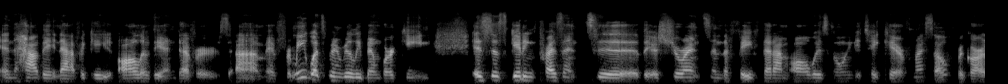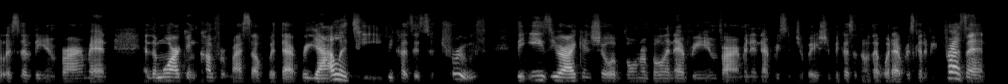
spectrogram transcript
and how they navigate all of their endeavors. Um, and for me what's been really been working is just getting present to the assurance and the faith that i'm always going to take care of myself regardless of the environment. And the more i can comfort myself with that reality because it's a truth the easier I can show up vulnerable in every environment, in every situation, because I know that whatever's going to be present,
